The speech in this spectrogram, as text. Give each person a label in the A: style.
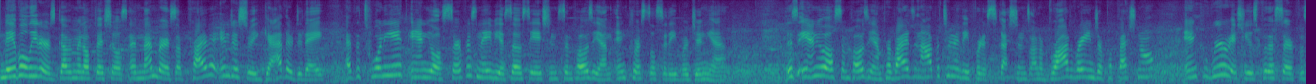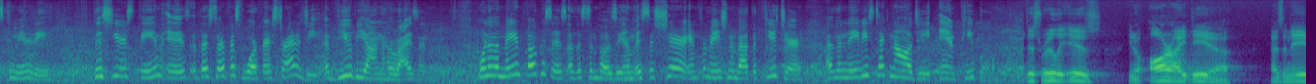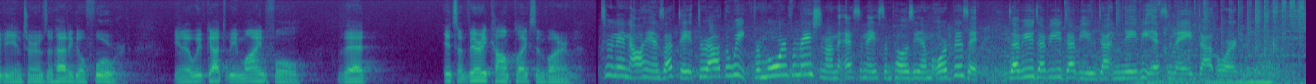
A: Naval leaders, government officials, and members of private industry gathered today at the 28th Annual Surface Navy Association Symposium in Crystal City, Virginia. This annual symposium provides an opportunity for discussions on a broad range of professional and career issues for the surface community. This year's theme is the Surface Warfare Strategy, a view beyond the horizon. One of the main focuses of the symposium is to share information about the future of the Navy's technology and people.
B: This really is, you know, our idea as a Navy in terms of how to go forward. You know, we've got to be mindful that it's a very complex environment.
A: Tune in All Hands Update throughout the week for more information on the SNA Symposium or visit www.navysna.org.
